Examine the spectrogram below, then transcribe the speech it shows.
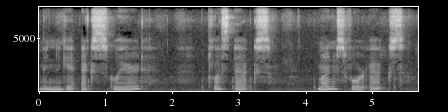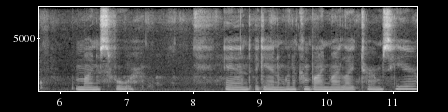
I'm going to get x squared plus x minus 4x minus 4. And again, I'm going to combine my like terms here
